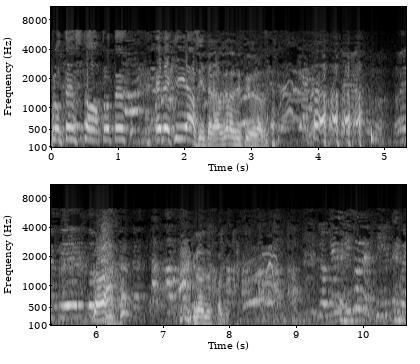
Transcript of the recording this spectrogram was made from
Protesto, protesto, herejía. Sí, te das gracias, figuras. No es cierto. Gracias, Poli. Lo que quiso decir fue.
